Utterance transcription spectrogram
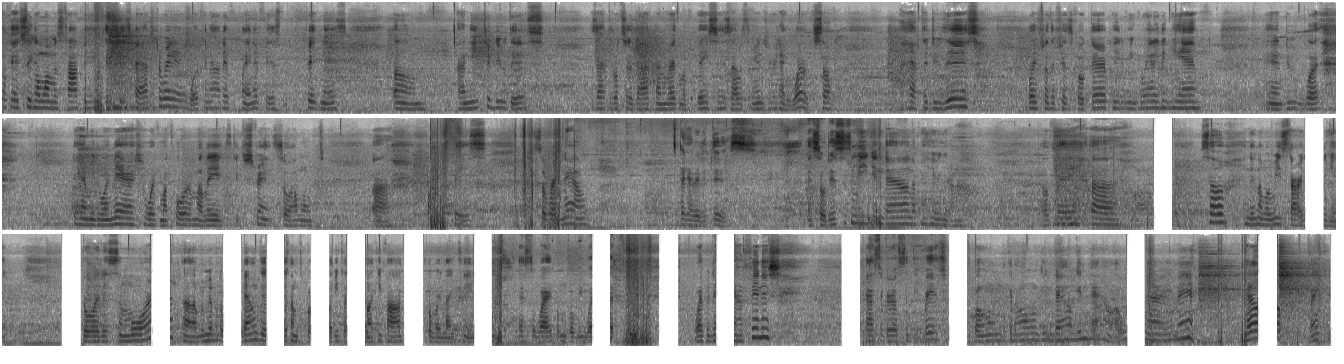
Okay, single woman's topic. This is Pastor Redd working out at Planet Fitness. Um, I need to do this because I have to go to the doctor on a regular basis. I was injured at work, so I have to do this. Wait for the physical therapy to be granted again, and do what they have me doing there to work my core and my legs, get the strength, so I won't uh, fall my face. So right now. I got it at this. And so this is me getting down up in here, girl. Okay. Uh, so, and then I'm going to restart it again. Enjoy this some more. Uh, remember to down good. Play because monkeypox, COVID-19. That's the wipe. I'm going to be wiping wipe it down. Finish. Pastor girl Cynthia Rich. Boom. Looking on. Getting down. Getting down. Oh, amen. Help. Thank you.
